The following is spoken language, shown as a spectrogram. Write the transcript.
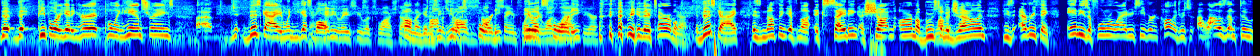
The, the people are getting hurt, pulling hamstrings. Uh, this guy, and when he gets the ball, Eddie Lacy looks washed out. Oh my goodness, Thomas he, he looks Rawls is not the 40. same player He looks was 40. last year. I mean, they're terrible. Yeah. This guy is nothing if not exciting, a shot in the arm, a boost Love of it. adrenaline. He's everything. And he's a former wide receiver in college, which allows them to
